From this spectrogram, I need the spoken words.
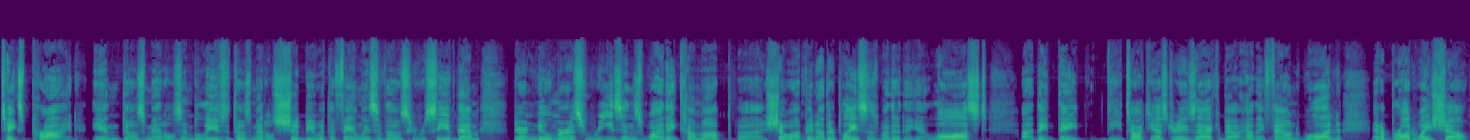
takes pride in those medals and believes that those medals should be with the families of those who receive them. There are numerous reasons why they come up, uh, show up in other places, whether they get lost. Uh, they, they, he talked yesterday, Zach, about how they found one at a Broadway show.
